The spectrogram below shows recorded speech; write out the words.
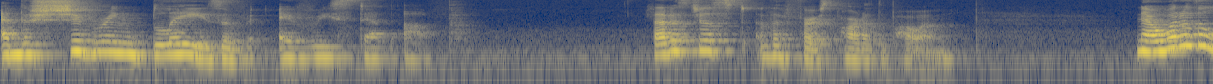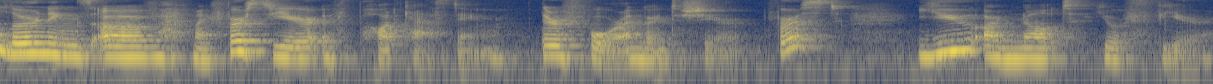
and the shivering blaze of every step up. That is just the first part of the poem. Now, what are the learnings of my first year of podcasting? There are four I'm going to share. First, you are not your fear.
